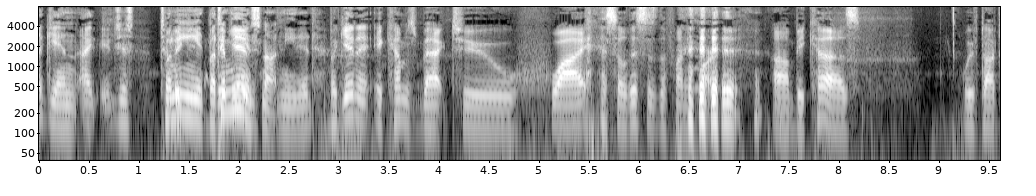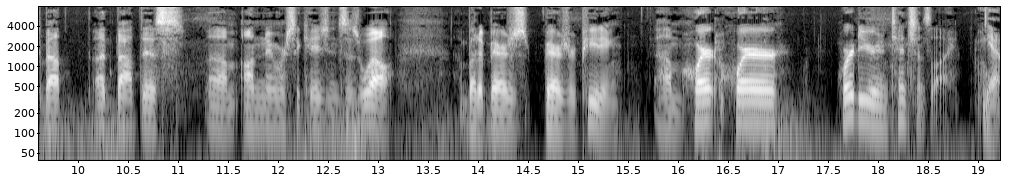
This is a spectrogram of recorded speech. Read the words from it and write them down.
again, I it just to But me ag- but to me again- it's not needed. But again, it, it comes back to why. So this is the funny part, uh, because we've talked about about this um, on numerous occasions as well, but it bears bears repeating. Um, where where where do your intentions lie? Yeah.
